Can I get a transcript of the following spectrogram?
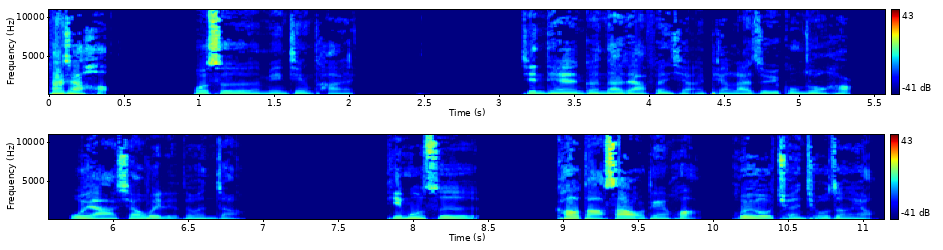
大家好，我是明镜台。今天跟大家分享一篇来自于公众号“乌鸦校尉”里的文章，题目是“靠打骚扰电话忽悠全球政要，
